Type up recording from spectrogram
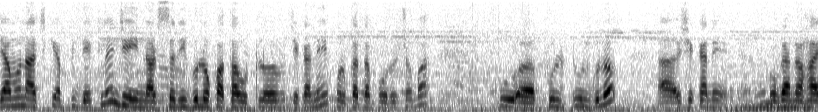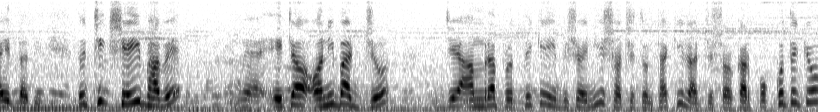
যেমন আজকে আপনি দেখলেন যে এই নার্সারিগুলো কথা উঠল যেখানে, কলকাতা পৌরসভা ফুল টুলগুলো সেখানে ওগানো হয় ইত্যাদি। তো ঠিক সেইভাবে এটা অনিবার্য যে আমরা প্রত্যেকে এই বিষয় নিয়ে সচেতন থাকি, রাজ্য সরকার পক্ষ থেকেও।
